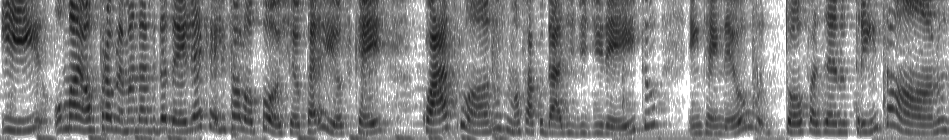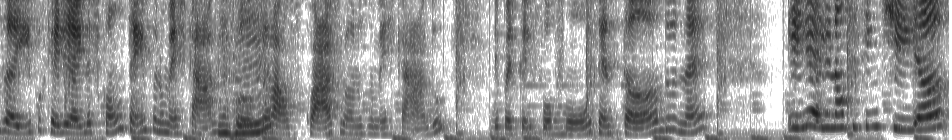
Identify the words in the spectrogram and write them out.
E o maior problema da vida dele é que ele falou: Poxa, eu, peraí, eu fiquei quatro anos numa faculdade de direito, entendeu? Tô fazendo 30 anos aí, porque ele ainda ficou um tempo no mercado, uhum. ficou, sei lá, uns quatro anos no mercado, depois que ele formou, tentando, né? E ele não se sentia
